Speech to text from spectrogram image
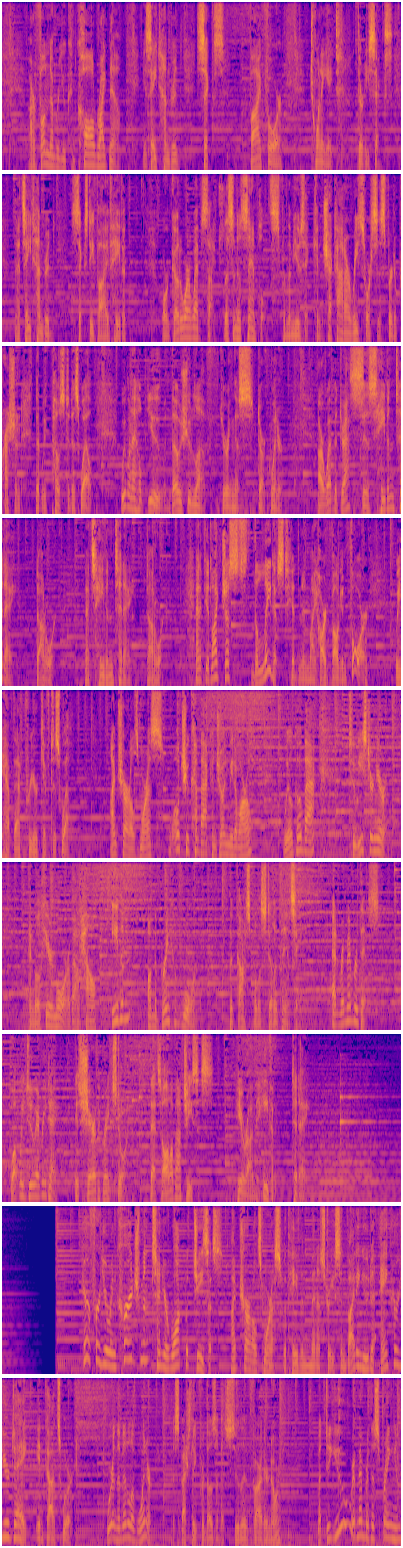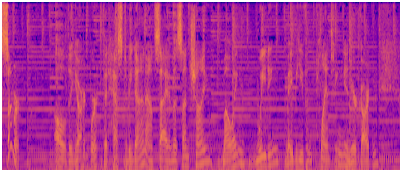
Our phone number you can call right now is 800 654 2836. That's 800 65 Haven. Or go to our website, listen to samples from the music, and check out our resources for depression that we've posted as well. We want to help you and those you love during this dark winter. Our web address is haventoday.org. That's haventoday.org. And if you'd like just the latest Hidden in My Heart, Volume 4, we have that for your gift as well. I'm Charles Morris. Won't you come back and join me tomorrow? We'll go back to Eastern Europe and we'll hear more about how, even on the brink of war, the gospel is still advancing. And remember this what we do every day is share the great story that's all about Jesus here on Haven today. Here for your encouragement and your walk with Jesus. I'm Charles Morris with Haven Ministries, inviting you to anchor your day in God's Word. We're in the middle of winter, especially for those of us who live farther north. But do you remember the spring and summer? All the yard work that has to be done outside in the sunshine, mowing, weeding, maybe even planting in your garden.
